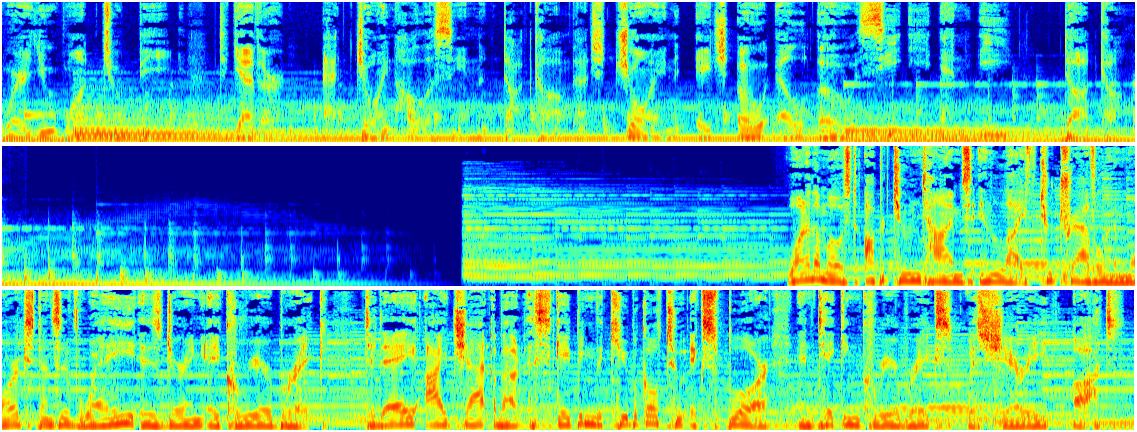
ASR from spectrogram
where you want to be together at joinholocene.com. That's join, H O L O C E N E.com. One of the most opportune times in life to travel in a more extensive way is during a career break. Today, I chat about escaping the cubicle to explore and taking career breaks with Sherry Ott.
